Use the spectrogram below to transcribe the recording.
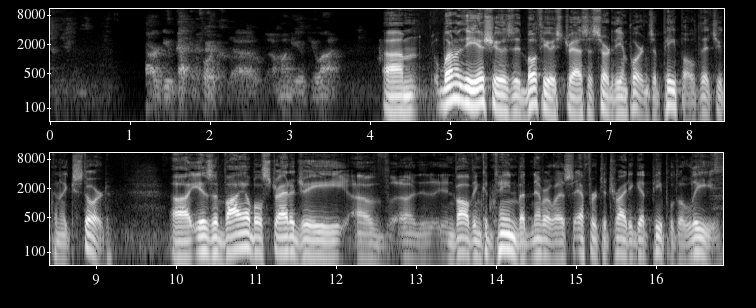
and argue back and forth uh, among you if you want. Um, one of the issues that both of you stress is sort of the importance of people that you can extort uh, is a viable strategy of uh, involving contained but nevertheless effort to try to get people to leave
